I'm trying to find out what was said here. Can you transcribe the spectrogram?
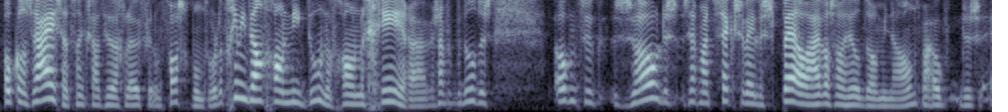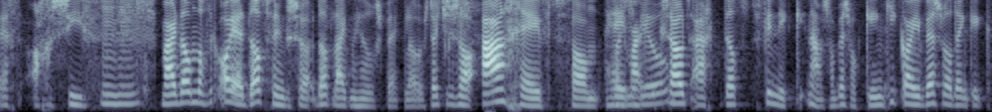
ook al zei ze dat, van ik zou het heel erg leuk vinden om vastgebonden te worden. Dat ging hij dan gewoon niet doen of gewoon negeren. Snap ik bedoel? Dus ook natuurlijk zo, dus zeg maar het seksuele spel. Hij was al heel dominant, maar ook dus echt agressief. Mhm. Maar dan dacht ik, oh ja, dat vind ik dus zo, dat lijkt me heel respectloos. Dat je dus al aangeeft van, hé, hey, maar wil. ik zou het eigenlijk, dat vind ik, nou, dat is dan best wel kinky. Kan je best wel, denk ik, als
